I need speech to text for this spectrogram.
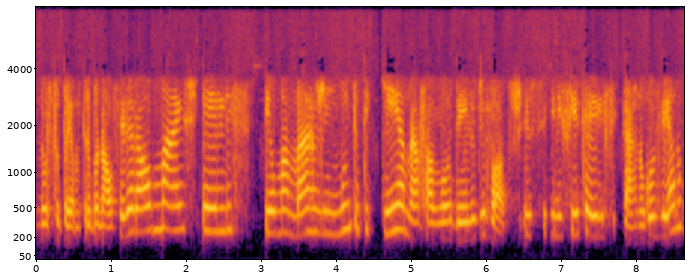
no Supremo Tribunal Federal, mas ele ter uma margem muito pequena a favor dele de votos. Isso significa ele ficar no governo,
